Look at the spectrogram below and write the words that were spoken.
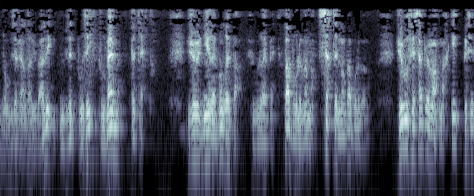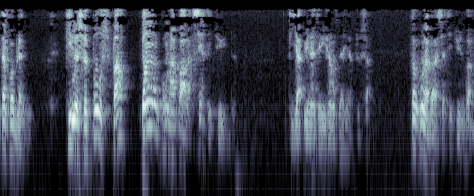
dont vous avez entendu parler, que vous vous êtes posé vous-même peut-être. Je n'y répondrai pas, je vous le répète, pas pour le moment, certainement pas pour le moment. Je vous fais simplement remarquer que c'est un problème qui ne se pose pas tant qu'on n'a pas la certitude qu'il y a une intelligence derrière tout ça. Tant qu'on n'a pas la certitude, bah,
